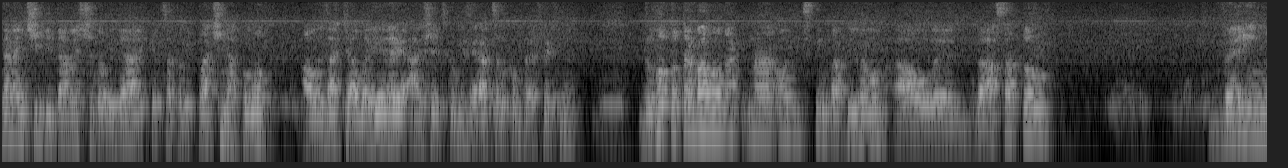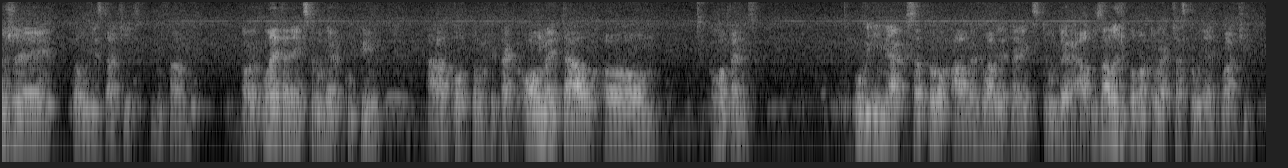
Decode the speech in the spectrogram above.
Neviem, či ich dám ešte do videa, keď sa to vytlačí naplno, ale zatiaľ layere a všetko vyzerá celkom perfektne. Dlho to trvalo na, na s tým papírom, ale dá sa to. Verím, že to bude stačiť, dúfam. Len ten extruder kúpim a potom keď tak all metal um, hotent. Uvidím, jak sa to, ale hlavne ten extruder, ale záleží podľa toho, jak často budem tlačiť.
